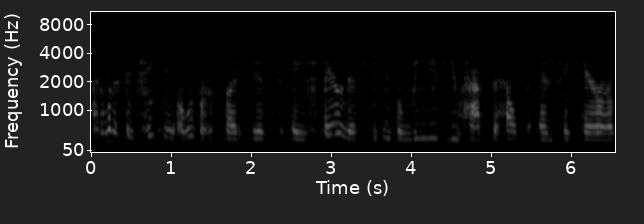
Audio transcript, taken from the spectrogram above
I don't want to say taking over, but it's a fairness that you believe you have to help and take care of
